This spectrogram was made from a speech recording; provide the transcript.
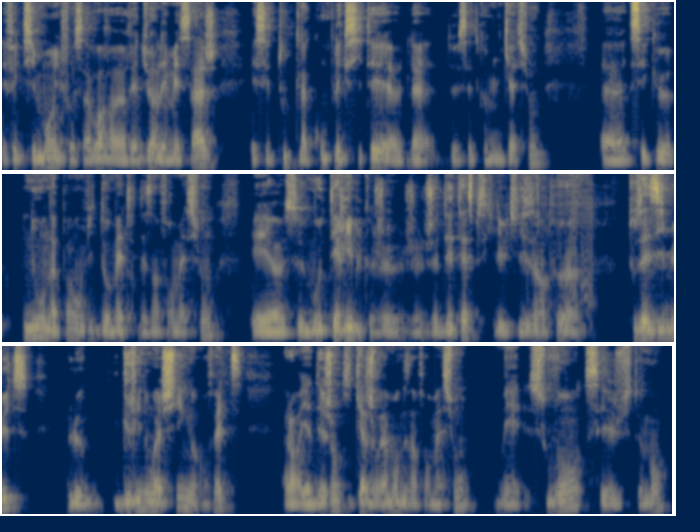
effectivement, il faut savoir, heu, réduire les messages et c'est toute la complexité, heu, de cette communication. Heu, c'est que nous, on n'a pas envie d'omettre des informations et ce mot terrible que je déteste parce qu'il est utilisé un peu, heu, tous azimuts, le greenwashing, en fait, alors il y a des gens qui cachent vraiment des informations, mais souvent, c'est justement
